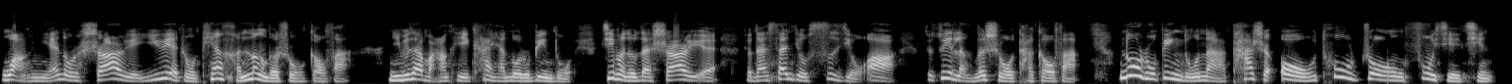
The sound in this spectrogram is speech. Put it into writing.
往年都是十二月、一月这种天很冷的时候高发。你们在网上可以看一下诺如病毒，基本都在十二月，就咱三九四九啊，就最冷的时候它高发。诺如病毒呢，它是呕吐重，腹泻轻。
